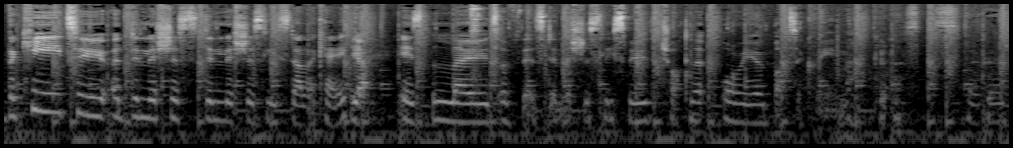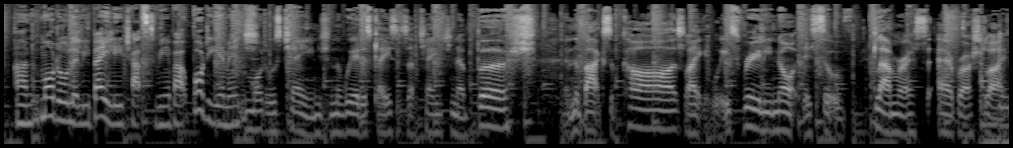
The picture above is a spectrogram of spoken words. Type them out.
The key to a delicious, deliciously stellar cake Yeah. is loads of this deliciously smooth chocolate Oreo buttercream. Goodness. So good. And model Lily Bailey chats to me about body image. models change in the weirdest places. I've changed in a bush, in the backs of cars. Like it's really not this sort of glamorous airbrush life.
